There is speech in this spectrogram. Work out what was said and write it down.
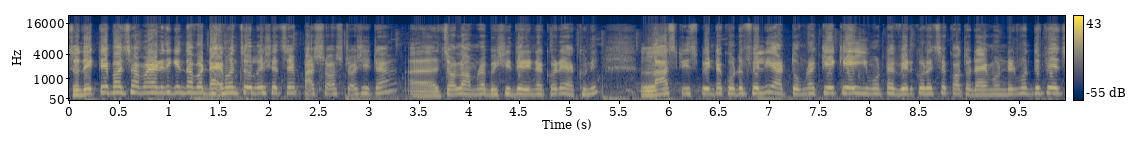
সো দেখতেই পাচ্ছ আমার আইডিতে কিন্তু আবার ডায়মন্ড চলে এসেছে, পাঁচশো অষ্টআশিটা। চলো আমরা বেশি দেরি না করে এখনই লাস্ট স্পিনটা করে ফেলি। আর তোমরা কে কে এই ইমোটটা বের করেছ, কত ডায়মন্ডের মধ্যে পেয়েছ,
